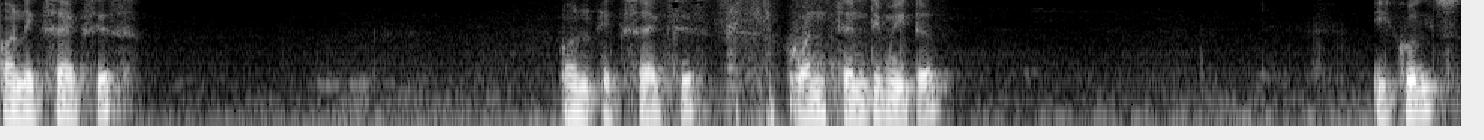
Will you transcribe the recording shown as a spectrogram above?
on x-axis on x-axis 1 centimeter equals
